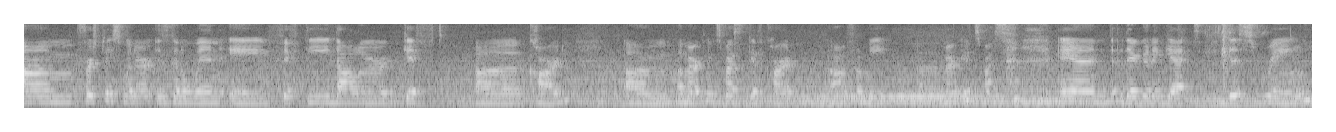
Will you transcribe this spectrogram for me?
um, first place winner is gonna win a $50 gift uh, card. Um, American Express gift card uh, from me, uh, American Express, and they're gonna get this ring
